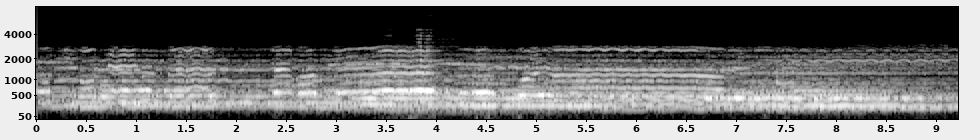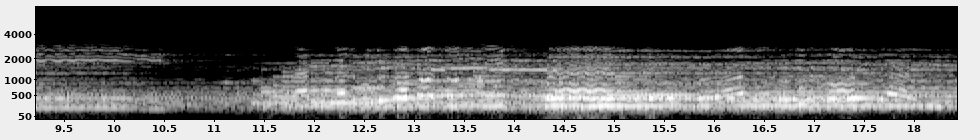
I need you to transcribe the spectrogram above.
botimaelles game af La tica faturit se,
